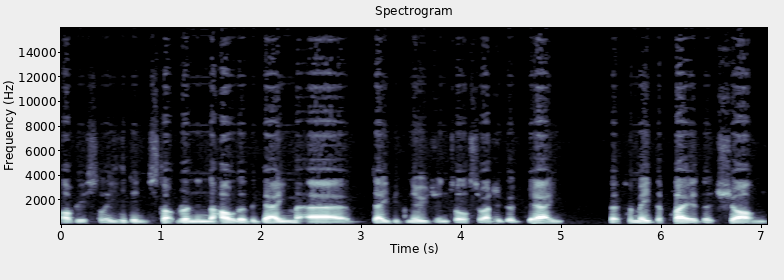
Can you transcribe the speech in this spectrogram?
obviously, he didn't stop running the whole of the game. Uh, David Nugent also had a good game. But for me, the player that shone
